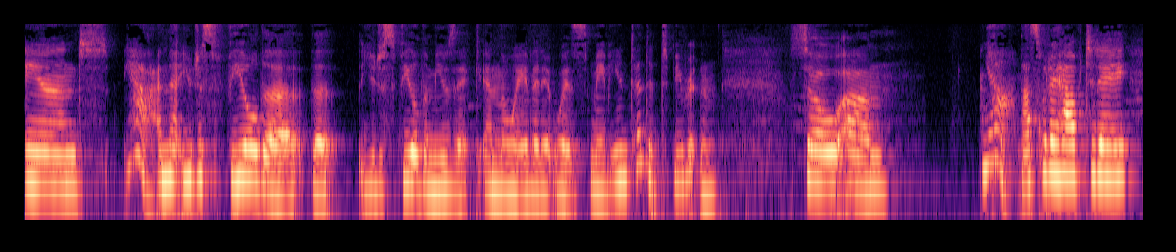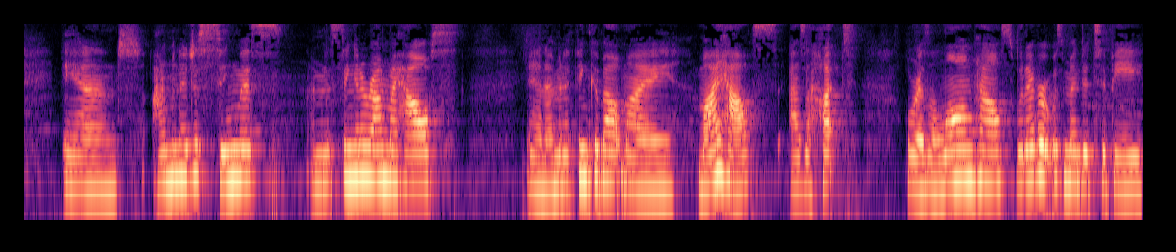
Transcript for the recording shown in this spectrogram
and yeah, and that you just feel the the you just feel the music in the way that it was maybe intended to be written. So um, yeah, that's what I have today, and I'm gonna just sing this. I'm gonna sing it around my house, and I'm gonna think about my my house as a hut or as a long house, whatever it was meant to be,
